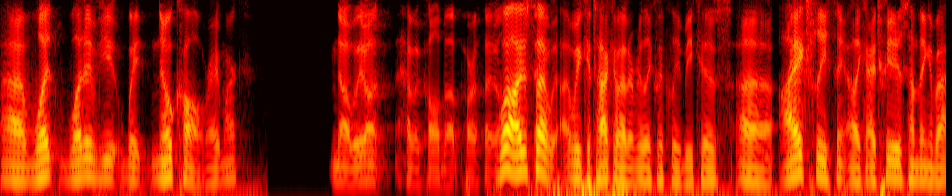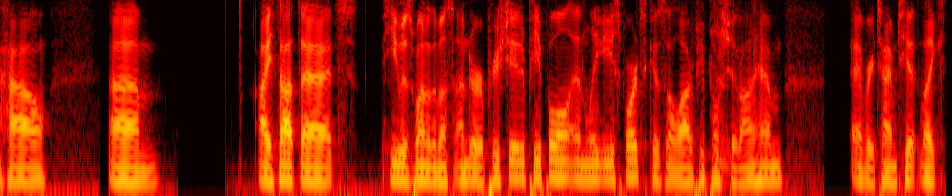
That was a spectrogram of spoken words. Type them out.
Uh. What? What have you? Wait. No call, right, Mark? No, we don't have a call about Parth. I don't. Well, I just think. thought we could talk about it really quickly because uh, I actually think, like, I tweeted something about how, um, I thought that he was one of the most underappreciated people in League Esports because a lot of people Mm. shit on him every time. T- like,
